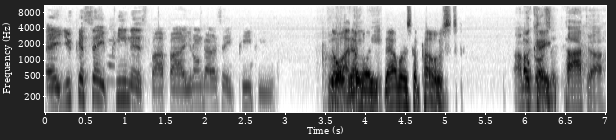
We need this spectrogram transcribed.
Hey, you could say penis, Papa. You don't gotta say pee pee. No, that was that was the post. I'm gonna Okay. go say caca.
